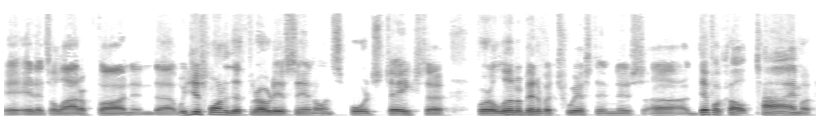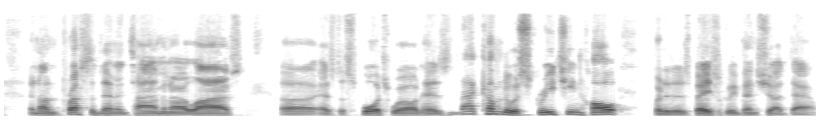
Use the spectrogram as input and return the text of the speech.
and it's a lot of fun. And uh, we just wanted to throw this in on Sports Takes uh, for a little bit of a twist in this uh, difficult time, an unprecedented time in our lives, uh, as the sports world has not come to a screeching halt, but it has basically been shut down.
